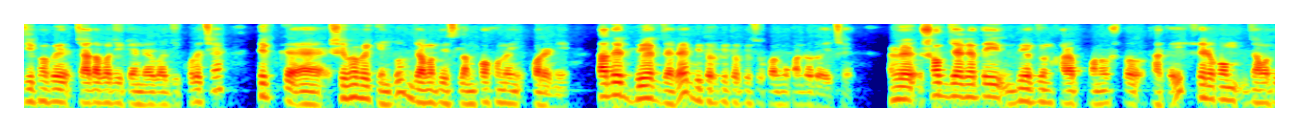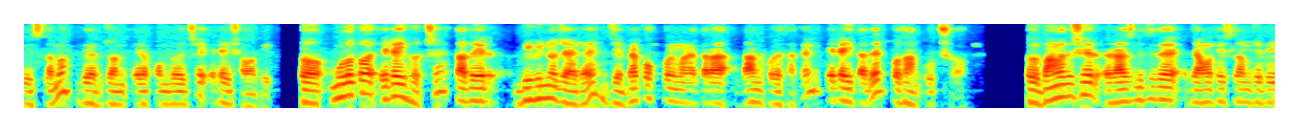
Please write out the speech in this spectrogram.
যেভাবে চাঁদাবাজি, টেন্ডারবাজি করেছে, ঠিক সেভাবে কিন্তু জামাতে ইসলাম কখনোই করেনি। তাদের দু এক জায়গায় বিতর্কিত কিছু কর্মকাণ্ড রয়েছে। আসলে সব জায়গাতেই দু একজন খারাপ মানুষ তো থাকেই, সেরকম জামাতে ইসলামও দু একজন এরকম রয়েছে, এটাই স্বাভাবিক। তো মূলত এটাই হচ্ছে তাদের বিভিন্ন জায়গায় যে ব্যাপক পরিমাণে তারা দান করে থাকেন, এটাই তাদের প্রধান উৎস। তবে বাংলাদেশের রাজনীতিতে জামাতে ইসলাম যদি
